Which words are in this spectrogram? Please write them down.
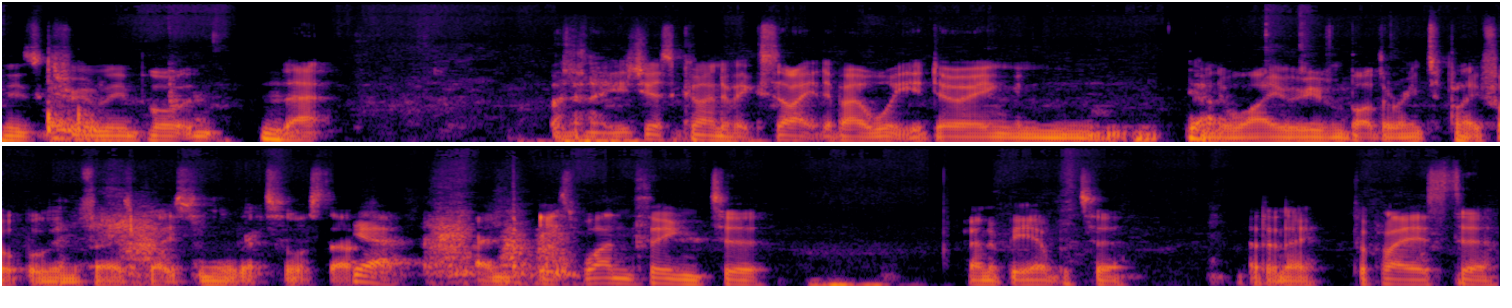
It's extremely important that I don't know. You're just kind of excited about what you're doing and Yeah. you know why you're even bothering to play football in the first place and all that sort of stuff. yeah, And it's one thing to kind of be able to, I don't know, for players to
